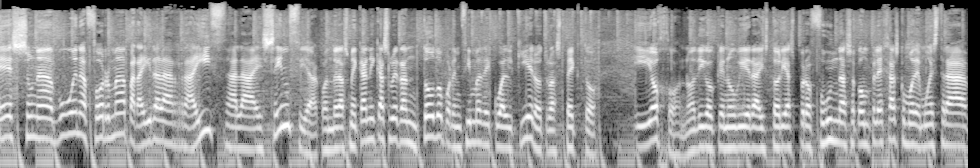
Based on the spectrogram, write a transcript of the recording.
Es una buena forma para ir a la raíz, a la esencia, cuando las mecánicas lo eran todo por encima de cualquier otro aspecto. Y ojo, no digo que no hubiera historias profundas o complejas como demuestra,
